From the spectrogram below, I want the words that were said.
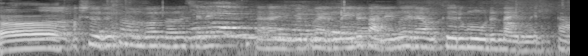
ആ പക്ഷെ ഒരു സംഭവം എന്താണെന്ന് വെച്ചാൽ ഇവർ വരുന്നതിന്റെ തലേന്ന് വരെ അവൾക്ക് ഒരു മൂഡ് ഉണ്ടായിരുന്നില്ല കേട്ടാ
